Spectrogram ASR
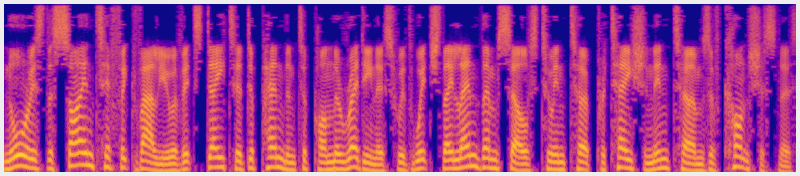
nor is the scientific value of its data dependent upon the readiness with which they lend themselves to interpretation in terms of consciousness.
